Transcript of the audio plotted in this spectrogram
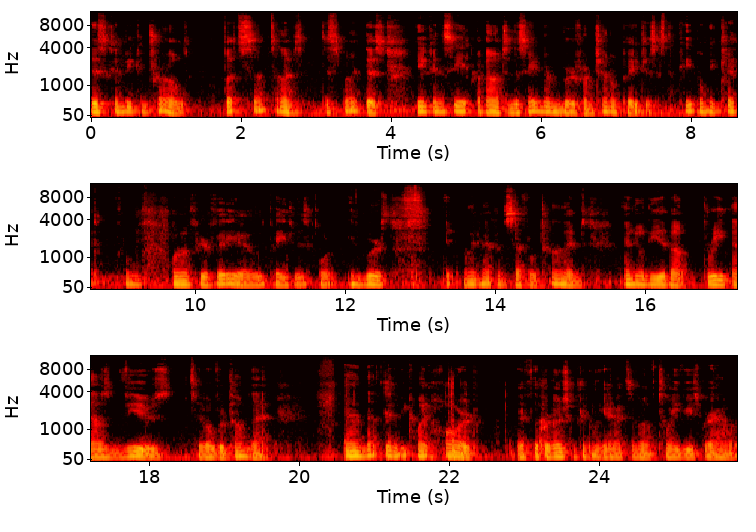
This can be controlled, but sometimes, despite this, you can see about the same number from channel pages as the people may click from one of your video pages, or even worse, several times, and you'll need about 3000 views to overcome that, and that's going to be quite hard if the promotion can only get a maximum of 20 views per hour.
